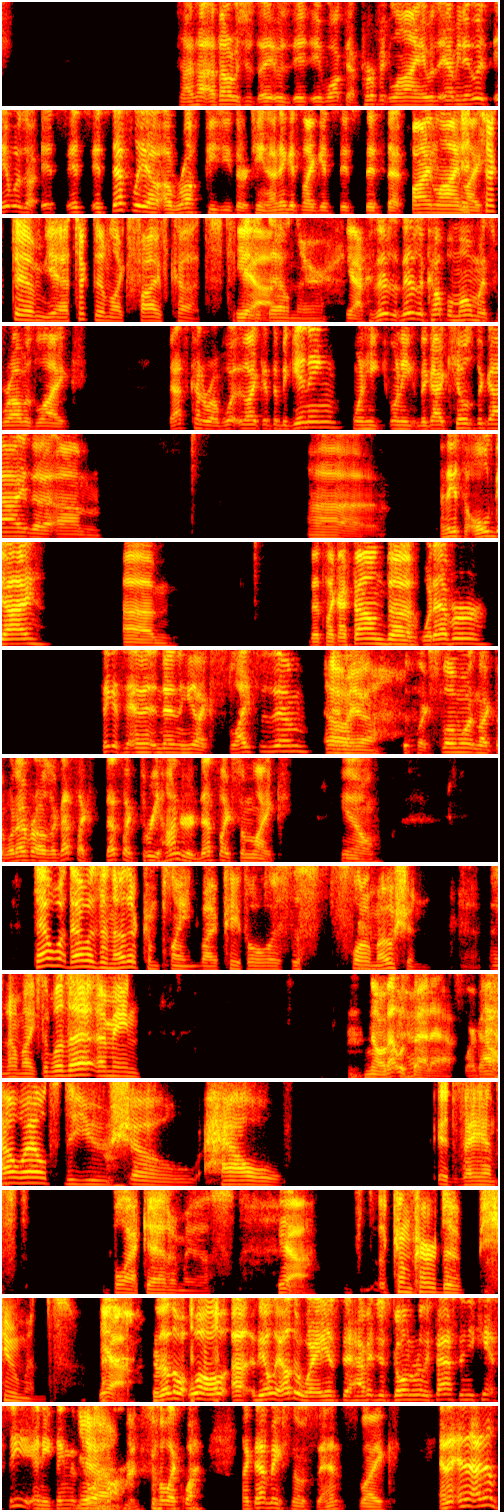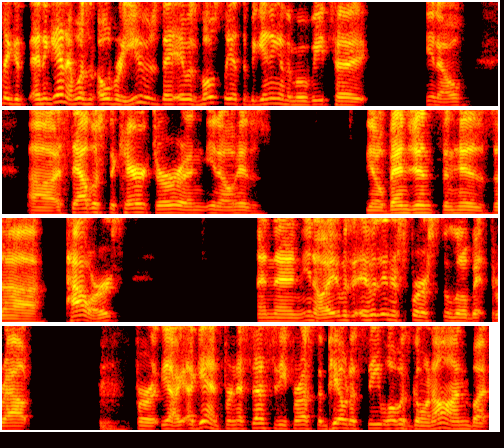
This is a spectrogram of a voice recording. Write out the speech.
so I thought I thought it was just it was it, it walked that perfect line. It was I mean it was it was a it's it's it's definitely a, a rough PG thirteen. I think it's like it's it's it's that fine line. It like took them, yeah, it took them like five cuts to Yeah. get it down there. yeah, because there's there's a couple moments where I was like, that's kind of rough. What, like at the beginning when he when he the guy kills the guy the um uh I think it's the old guy um that's like I found the whatever. I think it's and, then he like slices him. Oh like, yeah. it's like slow mo and like the whatever. I was like, that's like that's like 300. That's like some like, you know, That was that was another complaint by people was the slow motion. And I'm like, well that I mean, no, that was How- badass. Like, how else do you show how advanced Black Adam is yeah, compared to humans? yeah. Because other well, uh, the only other way is to have it just going really fast, and you can't see anything that's Yeah. going on. So like, what? Like that makes no sense. Like, and and I don't think, it, and again, it wasn't overused. It was mostly at the beginning of the movie to, you know, uh, establish the character and you know his, you know, vengeance and his uh, powers. And then you know it was it was interspersed a little bit throughout for yeah again for necessity for us to be able to see what was going on, but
